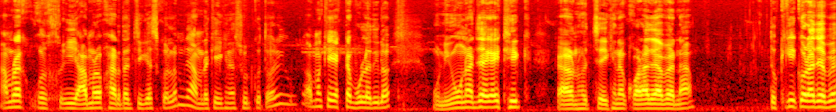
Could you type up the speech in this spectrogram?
আমরা আমরা ফার্দার জিজ্ঞেস করলাম যে আমরা কি এখানে শ্যুট করতে পারি? আমাকে একটা বলে দিল। উনি ওনার জায়গায় ঠিক, কারণ হচ্ছে এখানে করা যাবে না। তো কী করা যাবে?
